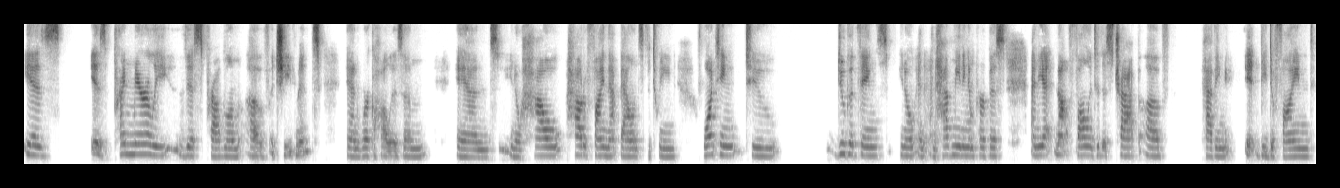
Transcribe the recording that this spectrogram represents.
is is primarily this problem of achievement and workaholism and you know how how to find that balance between wanting to do good things you know and and have meaning and purpose and yet not fall into this trap of having it be defined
